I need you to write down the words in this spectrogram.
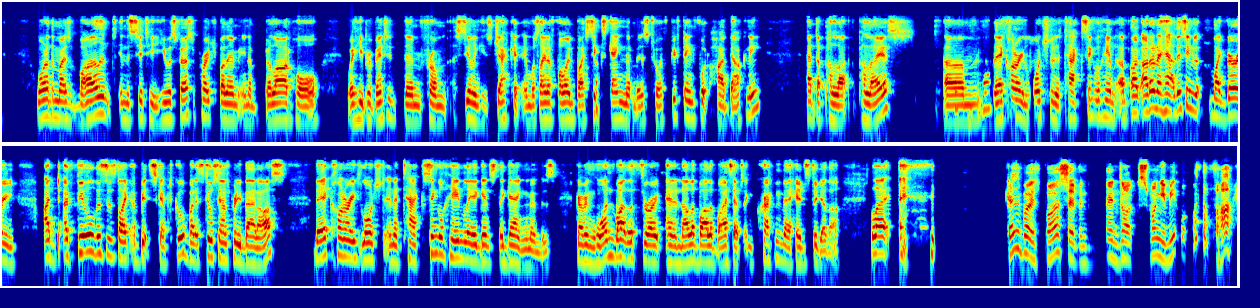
one of the most violent in the city. He was first approached by them in a billiard hall, where he prevented them from stealing his jacket, and was later followed by six gang members to a fifteen foot high balcony at the Pala- Palace. Um, there, Connery launched an attack single handed. I, I don't know how this seems like very. I, I feel this is like a bit skeptical, but it still sounds pretty badass. There, Connery launched an attack single handedly against the gang members, grabbing one by the throat and another by the biceps and cracking their heads together. Like, Going by his bicep and, and like swung him in. What, what the fuck?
